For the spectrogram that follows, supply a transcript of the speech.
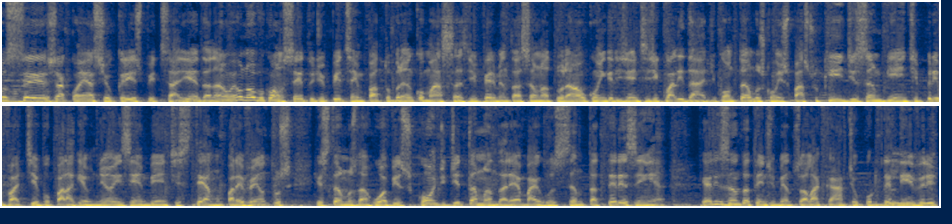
Você já conhece o Cris Pizzaria ainda não? É um novo conceito de pizza em pato branco, massas de fermentação natural com ingredientes de qualidade. Contamos com espaço kids, ambiente privativo para reuniões e ambiente externo para eventos. Estamos na rua Visconde de Tamandaré, bairro Santa Terezinha. Realizando atendimentos à la carte ou por delivery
